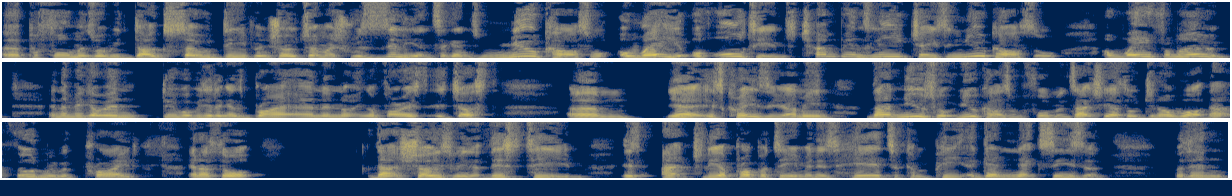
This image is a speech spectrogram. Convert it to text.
uh, performance where we dug so deep and showed so much resilience against Newcastle, away of all teams, Champions League chasing Newcastle, away from home. And then we go and do what we did against Brighton and Nottingham Forest. It just, um, yeah, it's crazy. I mean, that new Newcastle performance, actually, I thought, you know what? That filled me with pride. And I thought, that shows me that this team is actually a proper team and is here to compete again next season. But then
